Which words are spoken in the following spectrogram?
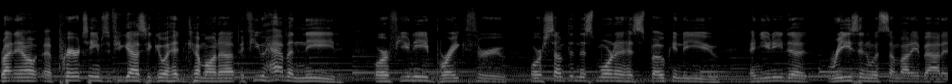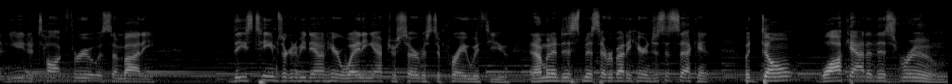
Right now, uh, prayer teams, if you guys could go ahead and come on up. If you have a need, or if you need breakthrough, or something this morning has spoken to you, and you need to reason with somebody about it, and you need to talk through it with somebody, these teams are going to be down here waiting after service to pray with you. And I'm going to dismiss everybody here in just a second, but don't walk out of this room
